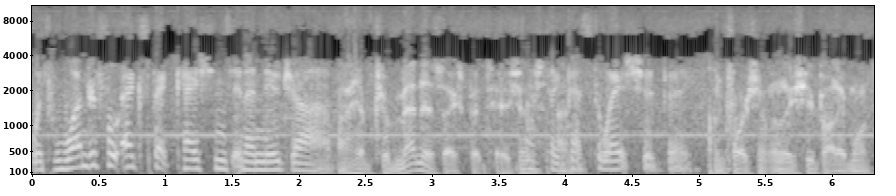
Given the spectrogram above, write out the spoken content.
with wonderful expectations in a new job. I have tremendous expectations. I think Um, that's the way it should be. Unfortunately, she probably won't.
